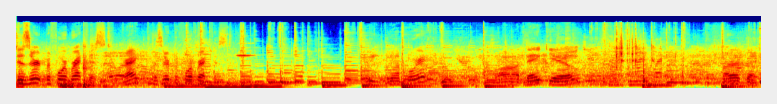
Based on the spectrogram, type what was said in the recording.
Dessert before breakfast, right? Dessert before breakfast. You, want to pour it? Oh, thank you. Perfect.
